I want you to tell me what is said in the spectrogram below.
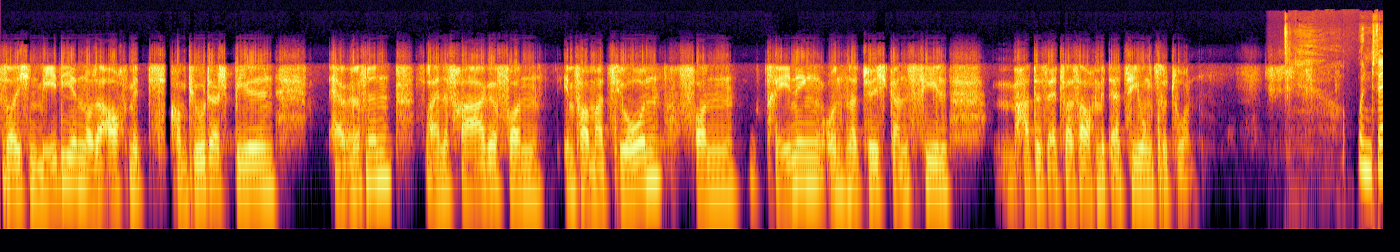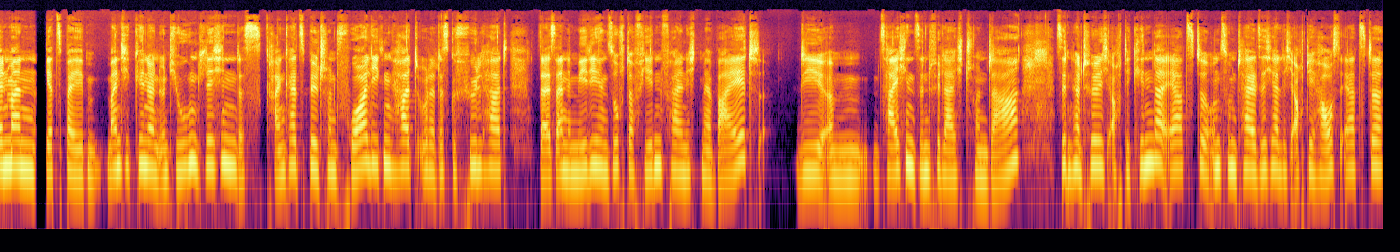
solchen Medien oder auch mit Computerspielen eröffnen. Das ist eine Frage von Information, von Training und natürlich ganz viel hat es etwas auch mit Erziehung zu tun. Und wenn man jetzt bei manchen Kindern und Jugendlichen das Krankheitsbild schon vorliegen hat oder das Gefühl hat, da ist eine Mediensucht auf jeden Fall nicht mehr weit, die ähm, Zeichen sind vielleicht schon da, sind natürlich auch die Kinderärzte und zum Teil sicherlich auch die Hausärzte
